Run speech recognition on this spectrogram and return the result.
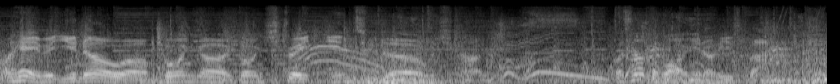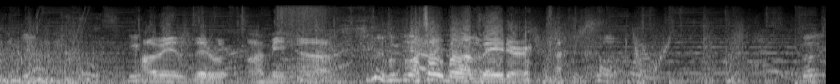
Oh hey, but you know, um, going uh, going straight into the what you call it? Well, it's not the wall, you know, he's back. Yeah. I mean, literally, I mean, uh, I'll talk about that later. But,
